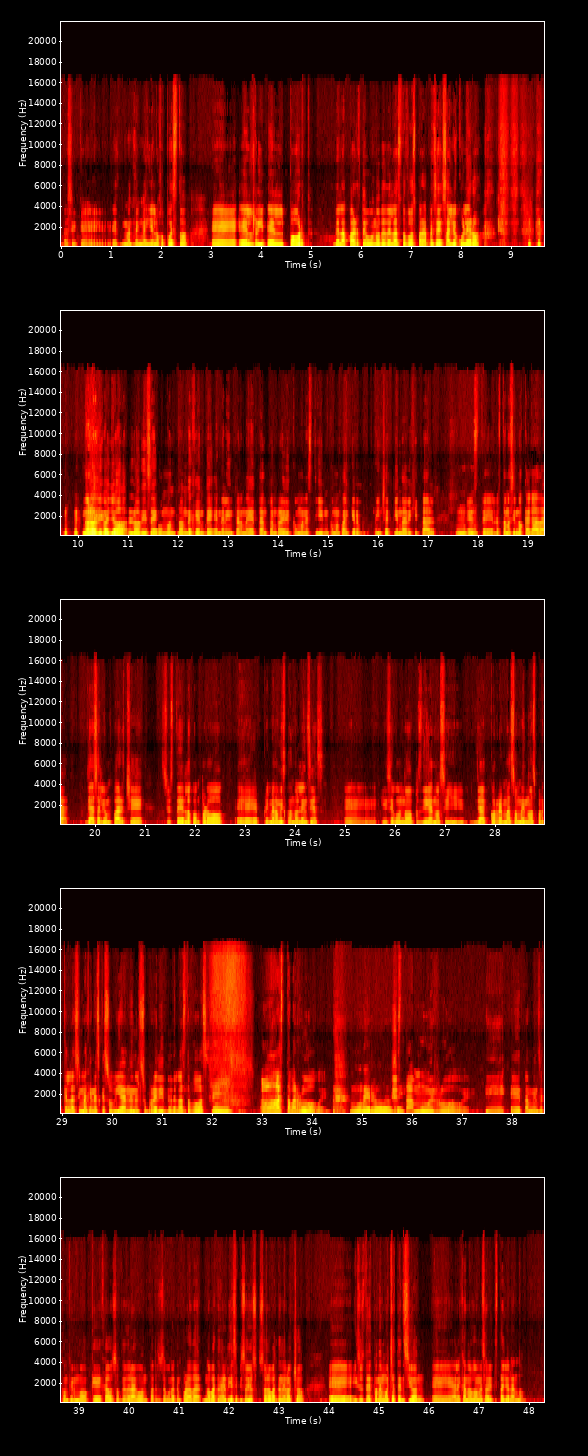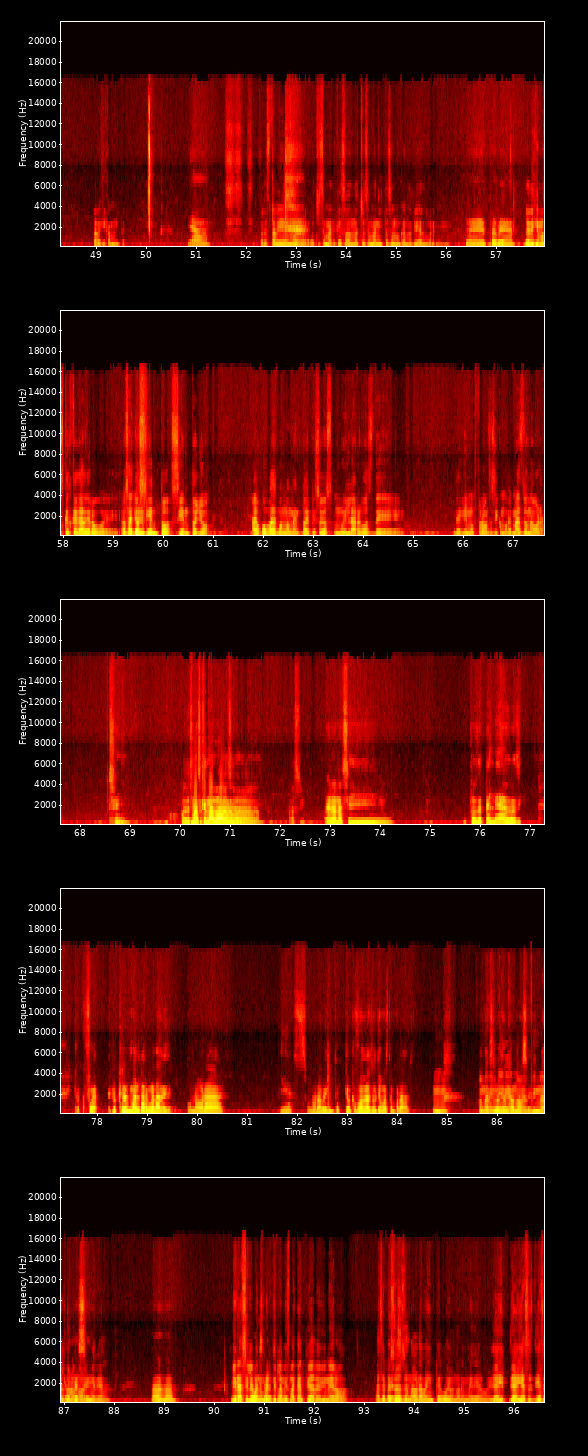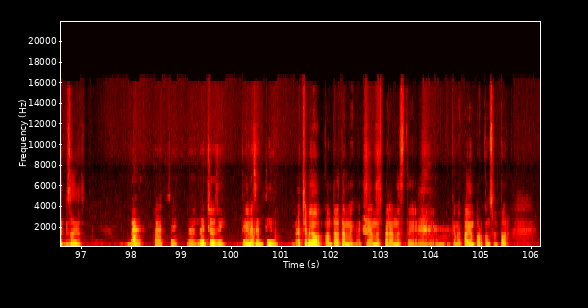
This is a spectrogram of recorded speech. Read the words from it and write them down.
Así que eh, mantenga ahí el ojo puesto. Eh, el, el port de la parte 1 de The Last of Us para PC salió culero. no lo digo yo, lo dice un montón de gente en el internet, tanto en Reddit como en Steam, como en cualquier pinche tienda digital. este, lo están haciendo cagada. Ya salió un parche. Si usted lo compró, eh, primero mis condolencias. Eh, y segundo, pues díganos si ya corre más o menos, porque las imágenes que subían en el subreddit de The Last of Us. Oh, estaba rudo, güey. Muy rudo, sí. Está muy rudo, güey. Y eh, también se confirmó que House of the Dragon para su segunda temporada no va a tener 10 episodios, solo va a tener 8. Eh, y si usted pone mucha atención, eh, Alejandro Gómez ahorita está llorando. Trágicamente. Ya. Pero está bien, güey. ¿Qué son ocho semanitas en lugar de 10, güey? está bien. Ya dijimos que es cagadero, güey. O sea, yo siento, siento yo. ¿Hubo algún momento episodios muy largos de de Game of Thrones, así como de más de una hora. Sí. Puede ser más que, nada así. Eran así pues de peleas, así. Creo que fue, creo que el más largo era de una hora diez, una hora veinte. Creo que fueron las últimas temporadas. Mm. Una hora y media, ¿no? El final duró una hora y media. Ajá. Mira, si le van a invertir la misma cantidad de dinero, Hace episodios de una hora veinte, güey, una hora y media, güey. Y ahí, de ahí haces diez episodios. Ah, ah sí, de, hecho sí, tiene sentido. HBO, contrátame. Aquí ando esperando este que me paguen por consultor.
